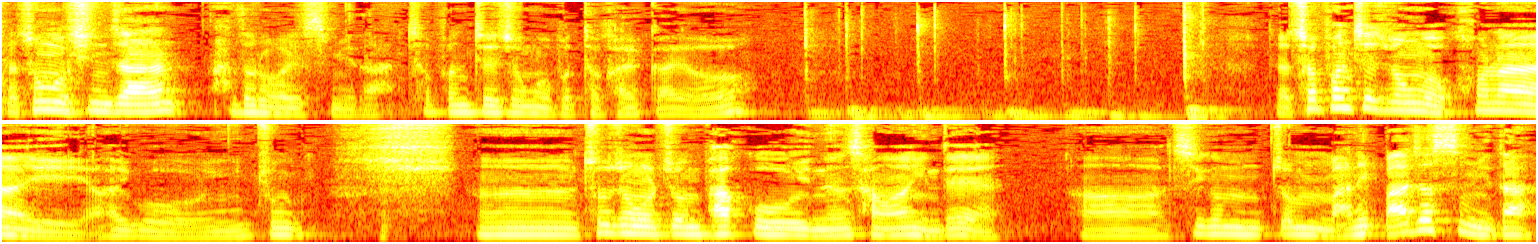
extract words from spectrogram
자, 종목 진단 하도록 하겠습니다. 첫 번째 종목부터 갈까요? 자, 첫 번째 종목 코나이. 아이고, 이 좀, 음, 조정을 좀 받고 있는 상황인데 아, 지금 좀 많이 빠졌습니다.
